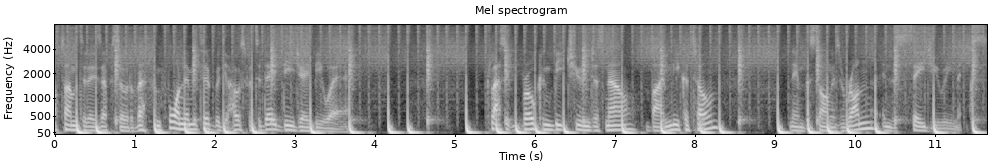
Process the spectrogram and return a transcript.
Just gone half time in today's episode of FM4 Unlimited with your host for today, DJ Beware. Classic broken beat tune just now by Micatone. Name the song is Run in the Seiji remix.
